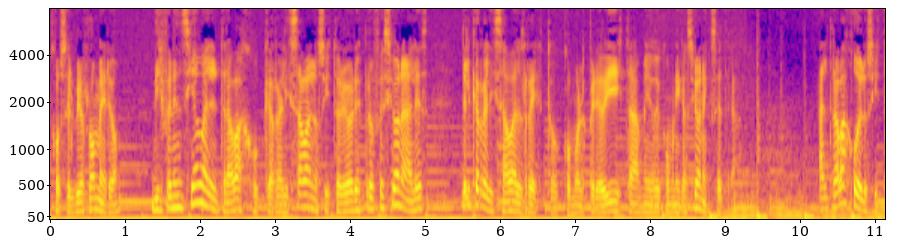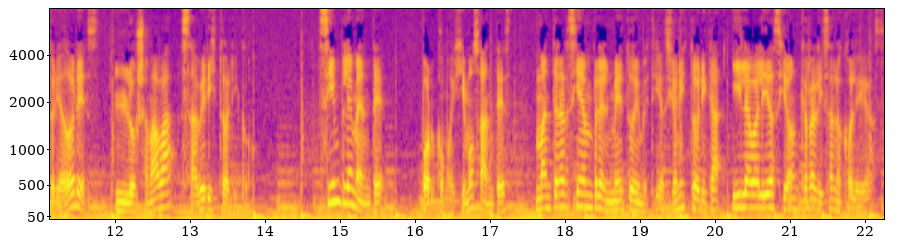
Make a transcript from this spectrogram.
José Luis Romero, diferenciaba el trabajo que realizaban los historiadores profesionales del que realizaba el resto, como los periodistas, medios de comunicación, etc. Al trabajo de los historiadores lo llamaba saber histórico. Simplemente por, como dijimos antes, mantener siempre el método de investigación histórica y la validación que realizan los colegas.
